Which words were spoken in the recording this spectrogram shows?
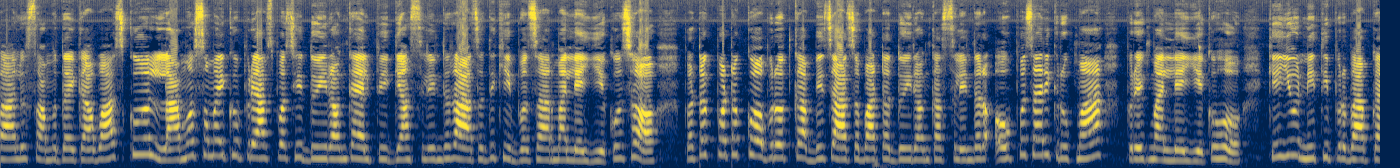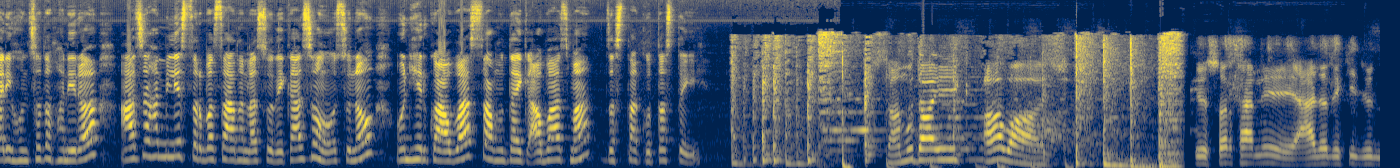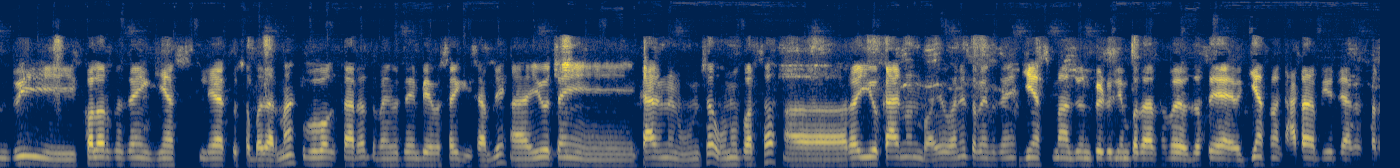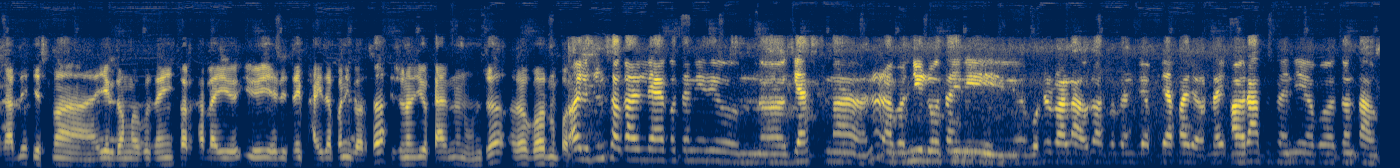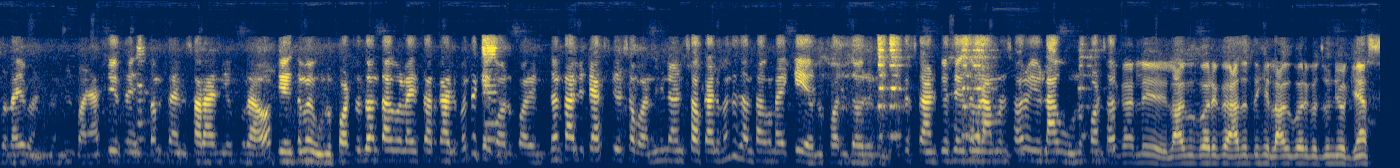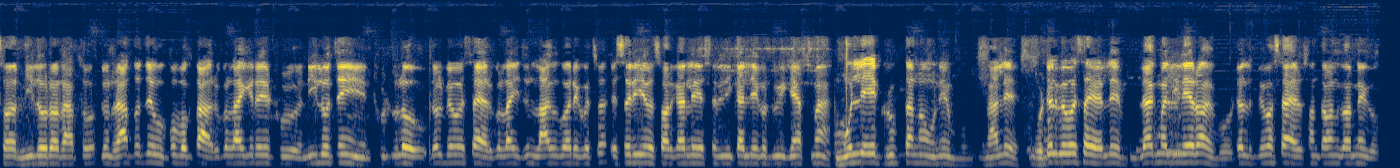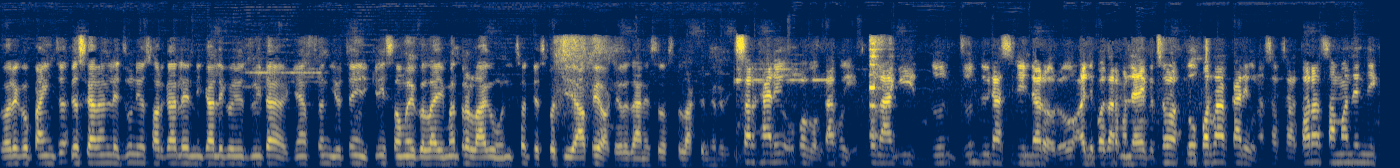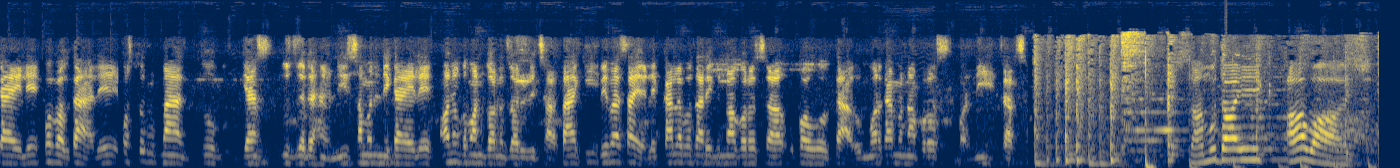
पालु सामुदायिक आवासको लामो समयको प्रयासपछि दुई रङका एलपी ग्यास सिलिन्डर आजदेखि बजारमा ल्याइएको छ। पटक पटकको अवरोधका बीच आजबाट दुई रङका सिलिन्डर औपचारिक रूपमा प्रयोगमा ल्याइएको हो। के यो नीति प्रभावकारी हुन्छ त भनेर आज हामीले सर्वसाधारणलाई सोधेका छौँ। सुनौ उनीहरूको आवाज सामुदायिक आवाजमा जस्ताको तस्तै। सामुदायिक आवाज। यो सरकारले आजदेखि जुन दुई कलरको चाहिँ ग्यास ल्याएको छ बजारमा उपभोक्ता र तपाईँको चाहिँ व्यावसायिक हिसाबले यो चाहिँ कार्यान्वयन हुन्छ हुनुपर्छ। र यो कार्यान्वयन भयो भने तपाईँको चाहिँ ग्यासमा जुन पेट्रोलियम पदार्थ भयो जस्तै ग्यासमा घाटा बिहोरिरहेको सरकारले यसमा एक ढङ्गको चाहिँ सरकारलाई यो यसले चाहिँ फाइदा पनि गर्छ। त्यस यो कार्यान्वयन हुन्छ र गर्नुपर्छ। अहिले जुन सरकारले ल्याएको चाहिँ यो ग्यासमा होइन अब निलो चाहिँ नि होटलवालाहरू अथवा व्यापारीहरूलाई रातो चाहिँ नि अब जनताहरूको लागि Thank you. थियो, त्यो चाहिँ एकदम सराहनीय कुरा हो। त्यो एकदमै हुनुपर्छ जनताको लागि सरकारले पनि त के गर्नु पर्यो जनताले ट्याक्स तिर्छ भनेदेखि अनि सरकारले पनि त जनताको लागि के हेर्नु पर्ने जरुरी हुन्छ? त्यस कारण त्यो चाहिँ एकदम राम्रो छ र यो लागू हुनुपर्छ। सरकारले लागू गरेको आजदेखि लागू गरेको जुन यो ग्यास छ निलो र रातो जुन रातो चाहिँ उपभोक्ताहरूको लागि र यो निलो चाहिँ ठुल्ठुलो होटल व्यवसायहरूको लागि जुन लागू गरेको छ यसरी यो सरकारले यसरी निकालिएको दुई ग्यासमा मूल्य एक रूपता नहुने हुनाले होटल व्यवसायहरूले ब्ल्याकमा लिने र होटल व्यवसायहरू सञ्चालन गर्ने गरेको पाइन्छ। त्यस कारणले जुन यो सरकारले निकालेको यो दुईटा ग्यास छन् यो चाहिँ केही समयको लागि मात्र लागू हुनेछ त्यसपछि आफै हटेर जानेछ जस्तो लाग्छ मेरो विचार। सरकारले उपभोक्ताको हितको लागि जुन जुन दुईटा सिलिन्डरहरू अहिले बजारमा ल्याएको छ त्यो प्रभावकारी हुन सक्छ। तर सम्बन्धित निकायले उपभोक्ताहरूले कस्तो रूपमा त्यो ग्यास युज गरिरहेको नि सम्बन्धित निकायले अनुगमन गर्न जरुरी छ ताकि व्यवसायहरूले कालोबजारी नगरोस् र उपभोक्ताहरू मर्कामा नपरोस् भन्ने विचार छ। सामुदायिक आवाज।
